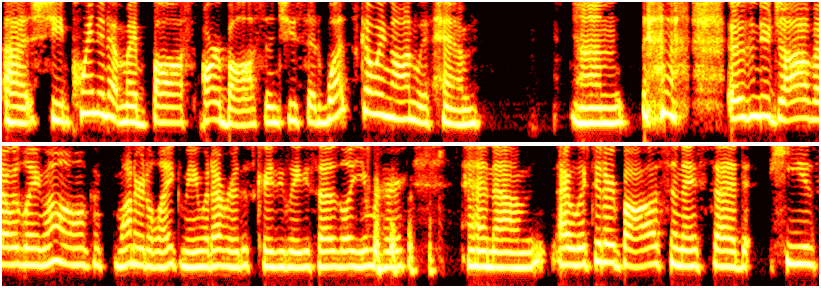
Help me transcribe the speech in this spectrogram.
uh, she pointed at my boss, our boss, and she said, What's going on with him? And it was a new job. I was like, well, I want her to like me, whatever this crazy lady says, I'll humor her. and um, I looked at her boss and I said, he's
